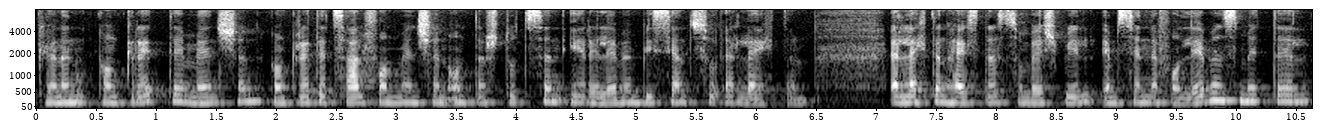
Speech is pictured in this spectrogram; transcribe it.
können konkrete Menschen, konkrete Zahl von Menschen unterstützen, ihre Leben ein bisschen zu erleichtern. Erleichtern heißt das zum Beispiel im Sinne von Lebensmitteln,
